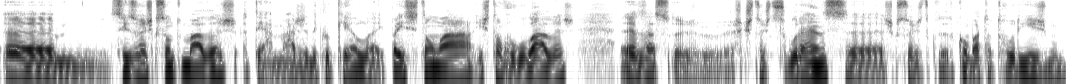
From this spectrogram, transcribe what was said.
uh, decisões que são tomadas até à margem daquilo que é a lei. Para isso estão lá e estão reguladas as, as questões de segurança, as questões de, de combate ao terrorismo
